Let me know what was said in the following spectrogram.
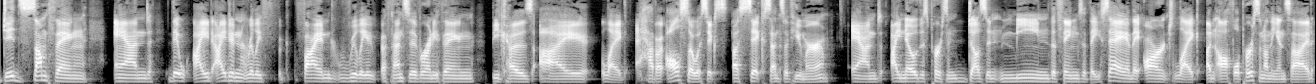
did something and they, I, I didn't really f- find really offensive or anything because I like have a, also a sick a sick sense of humor and I know this person doesn't mean the things that they say and they aren't like an awful person on the inside.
